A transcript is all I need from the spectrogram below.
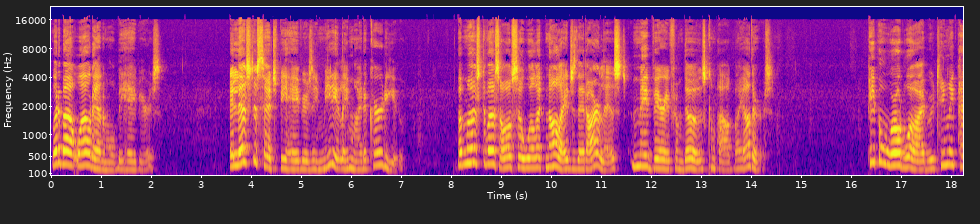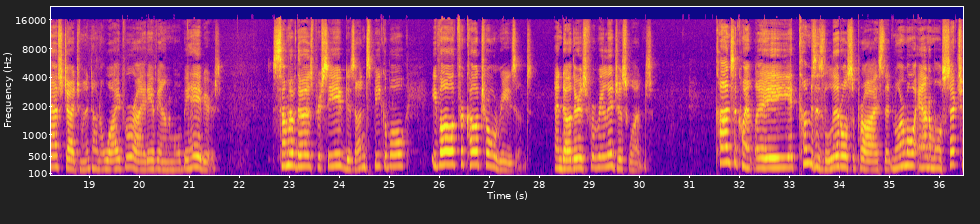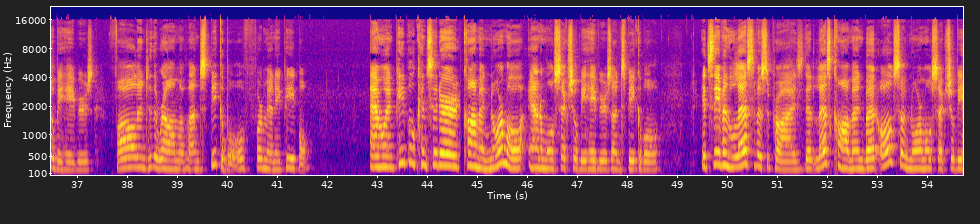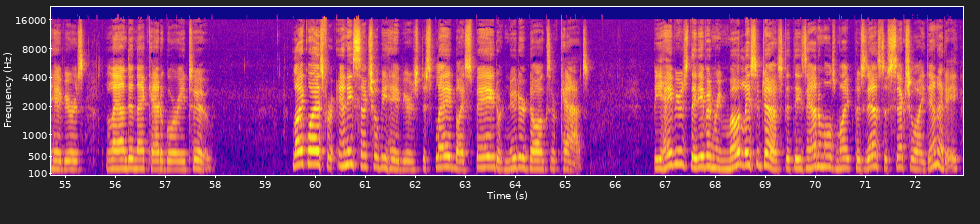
What about wild animal behaviors? A list of such behaviors immediately might occur to you. But most of us also will acknowledge that our list may vary from those compiled by others. People worldwide routinely pass judgment on a wide variety of animal behaviors. Some of those perceived as unspeakable evolved for cultural reasons, and others for religious ones. Consequently, it comes as little surprise that normal animal sexual behaviors fall into the realm of unspeakable for many people. And when people consider common normal animal sexual behaviors unspeakable, it's even less of a surprise that less common but also normal sexual behaviors land in that category too. Likewise, for any sexual behaviors displayed by spayed or neutered dogs or cats, behaviors that even remotely suggest that these animals might possess a sexual identity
